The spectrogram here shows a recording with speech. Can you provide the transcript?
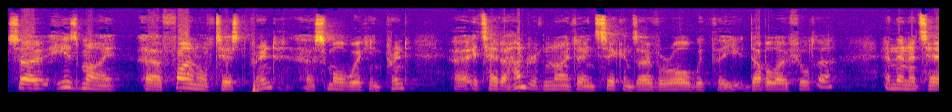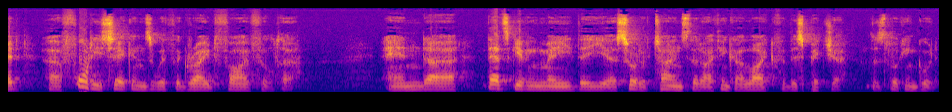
So here's my uh, final test print, a small working print. Uh, it's had 119 seconds overall with the double O filter, and then it's had uh, 40 seconds with the grade 5 filter. And uh, that's giving me the uh, sort of tones that I think I like for this picture. That's looking good.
